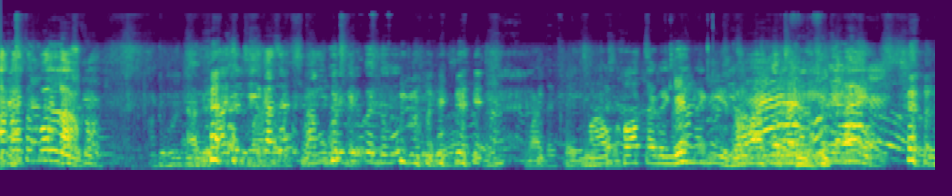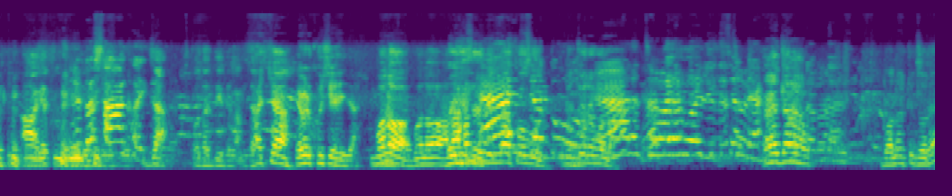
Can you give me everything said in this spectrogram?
টাকা তো করলাম আচ্ছা ঠিক আছে আমি ঘুরে ফিরে করে দেবো। আমাদের খরচা করে নিয়ে নাকি? আগে তুই দিয়ে দে। এবার শাক হয়ে যা ওটা দিয়ে দিলাম আচ্ছা। এবার খুশি হয়ে যা। বলো বলো আলহামদুলিল্লাহ জোরে বলো। এই দাঁড়াও। বলো একটু জোরে।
